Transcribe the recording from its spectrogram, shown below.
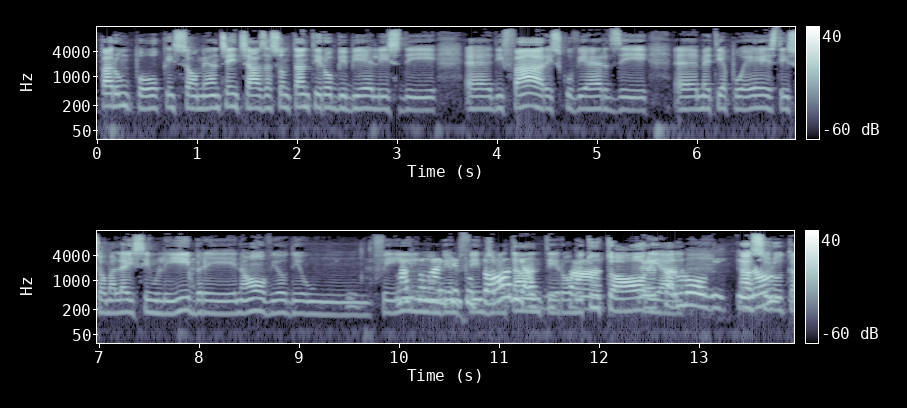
per un po', che insomma, anche in casa sono tanti robi bielis di, eh, di fare, scuvierzi, eh, metti a poesti, insomma, lei si un libri, no? Ovvio, di un film, un film, insomma, tanti robi, tutorial. Assolutamente. No?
